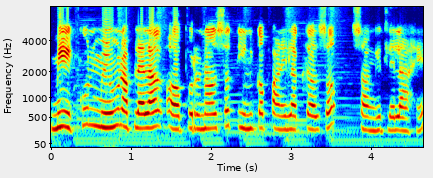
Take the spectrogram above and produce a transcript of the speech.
मी एकूण मिळून आपल्याला पूर्ण असं तीन कप पाणी लागतं असं सांगितलेलं आहे.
